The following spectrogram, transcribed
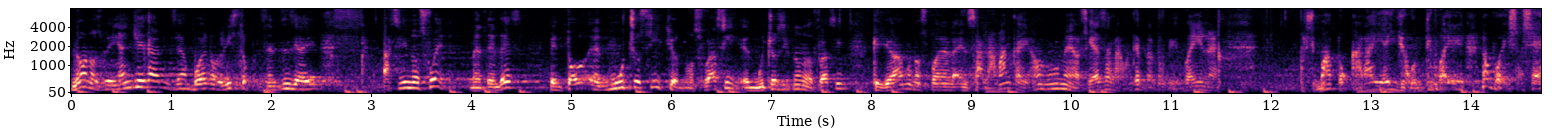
No, nos veían llegar y decían, bueno, listo, preséntense ahí. Así nos fue, ¿me entendés? En, todo, en muchos sitios nos fue así, en muchos sitios nos fue así, que llegábamos, nos ponen en Salamanca, llegamos a una universidad de Salamanca, pusimos a tocar ahí, llegó un tipo ahí, no podéis hacer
